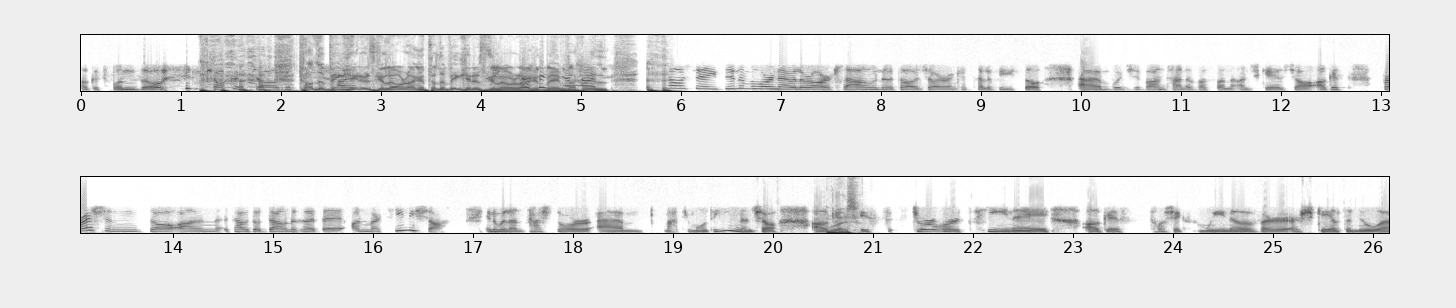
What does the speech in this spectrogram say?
agus funzo Tá the big hitters galore agad tá the big hitters galore agad mé nach bhfuil. Tá sé duine mór náir ar clown atá seo an ce televí so um, bud se vantanna was an anscéil seo agus freisin tá an tá danacha de an Martini shot. in bhfuil an taistor um, Matthew Modine an seo agus Right. is stúrtí é agus tá sé smuoineh ar ar scéalta nua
